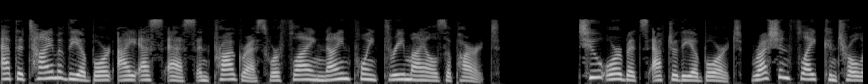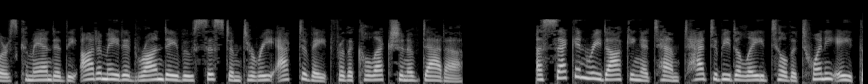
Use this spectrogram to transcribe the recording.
At the time of the abort ISS and Progress were flying 9.3 miles apart. Two orbits after the abort, Russian flight controllers commanded the automated rendezvous system to reactivate for the collection of data. A second redocking attempt had to be delayed till 28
